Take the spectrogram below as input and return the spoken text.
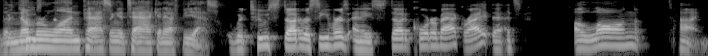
The number one passing attack in FBS. With two stud receivers and a stud quarterback, right? That's a long time.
